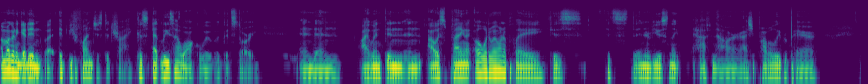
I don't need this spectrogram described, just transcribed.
I'm not gonna get in, but it'd be fun just to try, because at least I walk away with a good story. And then I went in and I was planning like, oh, what do I want to play? Because it's the interview is in like half an hour. I should probably prepare.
